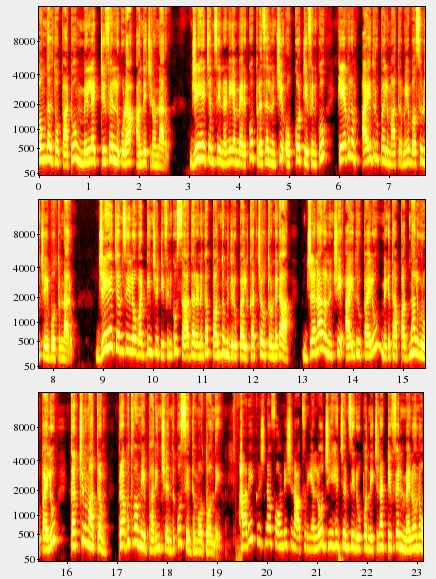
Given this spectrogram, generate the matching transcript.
పొంగల్తో పాటు మిల్లెట్ టిఫిన్లు కూడా అందించనున్నారు. జీహెచ్ఎంసీ నిర్ణయం మేరకు ప్రజల నుంచి ఒక్కో టిఫిన్కు కేవలం ఐదు రూపాయలు మాత్రమే వసూలు చేయబోతున్నారు. జీహెచ్ఎంసీలో వడ్డించే టిఫిన్కు సాధారణంగా పంతొమ్మిది రూపాయలు ఖర్చవుతుండగా జనాల నుంచి ఐదు రూపాయలు మిగతా పద్నాలుగు రూపాయలు ఖర్చును మాత్రం ప్రభుత్వమే భరించేందుకు సిద్ధమవుతోంది. హరే కృష్ణ ఫౌండేషన్ ఆధ్వర్యంలో జీహెచ్ఎంసీ రూపొందించిన టిఫిన్ మెనూను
